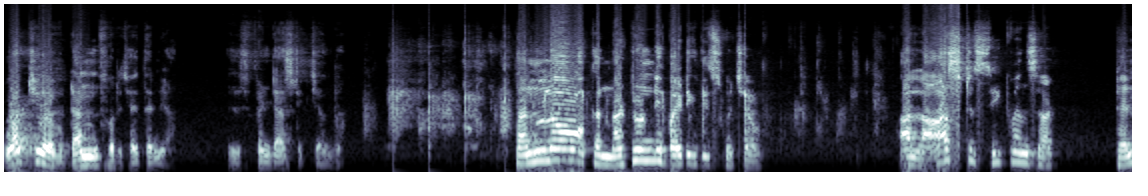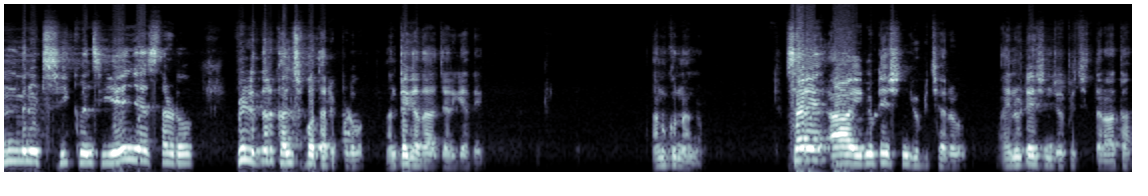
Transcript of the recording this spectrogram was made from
what you have done for Chaitanya is fantastic Chandu తనలో ఒక నటుణ్ణి బయటికి తీసుకొచ్చావు. ఆ లాస్ట్ సీక్వెన్స్ ఆ టెన్ మినిట్స్ సీక్వెన్స్ ఏం చేస్తాడు? వీళ్ళిద్దరు కలిసిపోతారు ఇప్పుడు. అంతే కదా జరిగేది. అనుకున్నాను. సరే ఆ ఇన్విటేషన్ చూపించారు. ఆ ఇన్విటేషన్ చూపించిన తర్వాత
